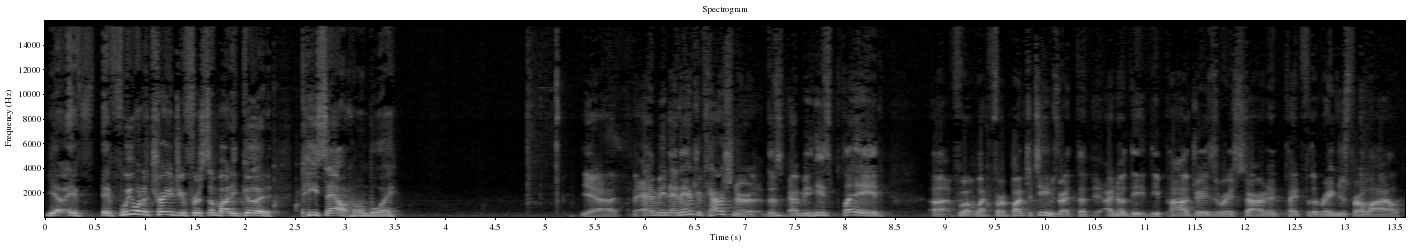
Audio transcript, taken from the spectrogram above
Yeah, if if we want to trade you for somebody good, peace out, homeboy. Yeah, I mean, and Andrew Cashner, this, I mean, he's played uh, for what for a bunch of teams, right? The, I know the the Padres where he started, played for the Rangers for a while.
